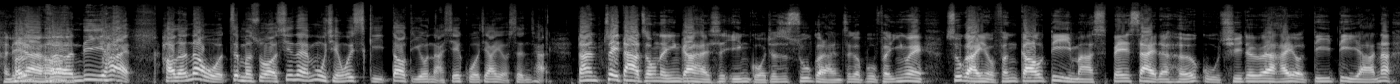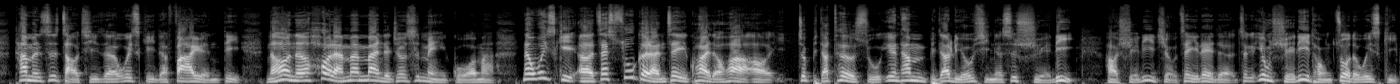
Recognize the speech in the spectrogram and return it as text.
很厉害，很厉害。好的，那我这么说，现在目前 whisky 到到底有哪些国家有生产？当然，最大宗的应该还是英国，就是苏格兰这个部分，因为苏格兰有分高地嘛，Speyside 的河谷区，对不对？还有低地啊，那他们是早期的 whisky 的发源地。然后呢，后来慢慢的就是美国嘛。那 whisky 呃，在苏格兰这一块的话哦，就比较特殊，因为他们比较流行的是雪莉，好雪莉酒这一类的，这个用雪莉桶做的 whisky。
